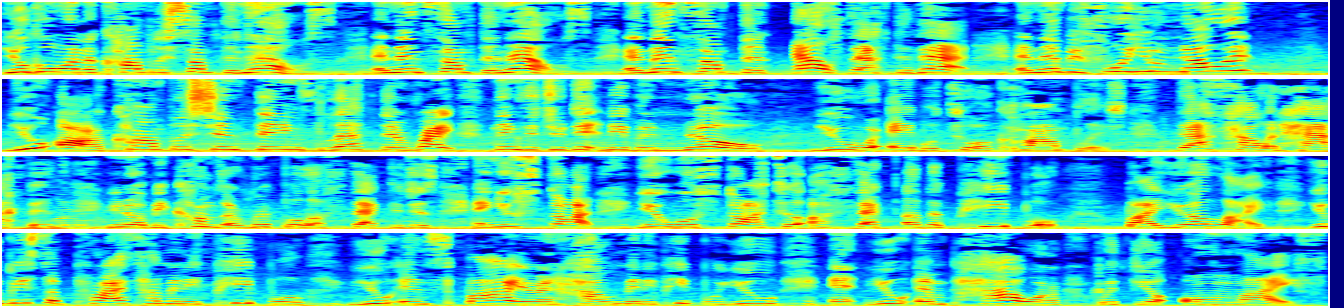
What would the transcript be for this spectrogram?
you'll go on to accomplish something else, and then something else, and then something else after that. And then before you know it, you are accomplishing things left and right, things that you didn't even know you were able to accomplish. That's how it happens. You know, it becomes a ripple effect. It just and you start you will start to affect other people by your life. You'll be surprised how many people you inspire and how many people you you empower with your own life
